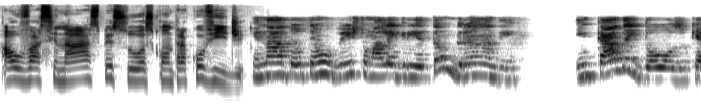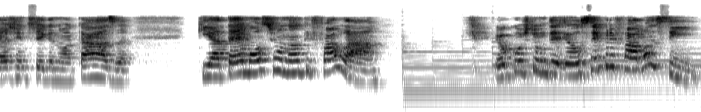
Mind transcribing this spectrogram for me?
ao vacinar as pessoas contra a Covid. Renato, eu tenho visto uma alegria tão grande em cada idoso que a gente chega numa casa que é até emocionante falar. Eu costumo, eu sempre falo assim,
